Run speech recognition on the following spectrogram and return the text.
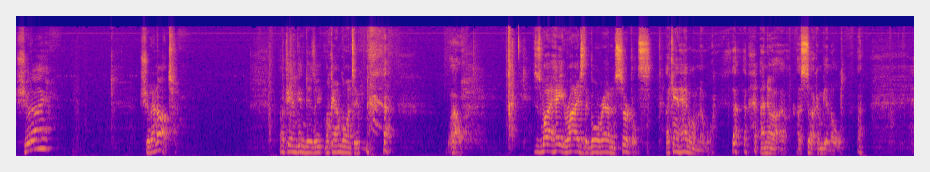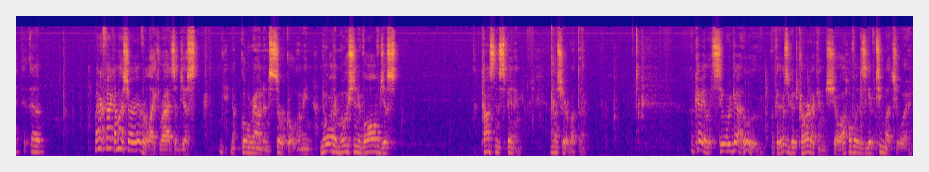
Should I? Should I not? Okay, I'm getting dizzy. Okay, I'm going to. wow. This is why I hate rides that go around in circles. I can't handle them no more. I know I, I, suck. I'm getting old. uh, matter of fact, I'm not sure I ever liked rides that just you know go around in circle. I mean, no other motion involved, just constant spinning. I'm not sure about that. Okay, let's see what we got. Ooh, okay, there's a good card I can show off. Hopefully it doesn't give too much away.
